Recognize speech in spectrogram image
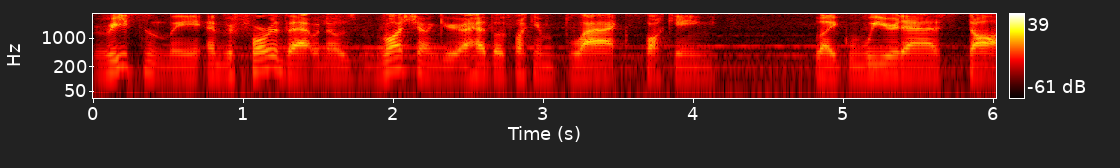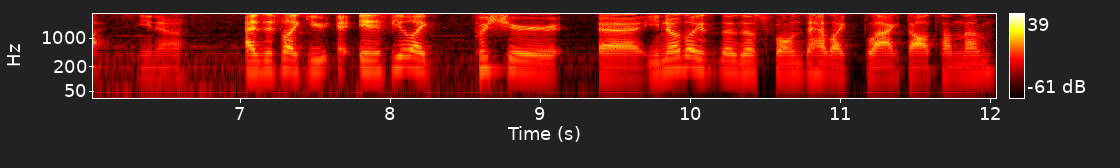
recently, and before that, when I was much younger, I had those fucking black fucking like weird ass dots, you know, as if like you if you like push your uh you know those those, those phones that have like black dots on them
